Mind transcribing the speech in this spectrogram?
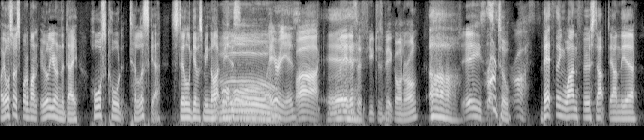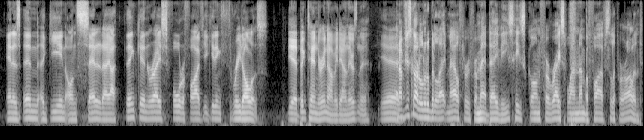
I also spotted one earlier in the day. Horse called Taliska still gives me nightmares. Oh, here he is. Fuck. Yeah, there's a futures bet going wrong. Oh, Jesus. Brutal. Christ. that thing won first up down there and is in again on Saturday. I think in race four or five, you're getting three dollars. Yeah, big Tangerine army down there, isn't there? Yeah. And I've just got a little bit of late mail through from Matt Davies. He's gone for race one, number five, Slipper Island.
